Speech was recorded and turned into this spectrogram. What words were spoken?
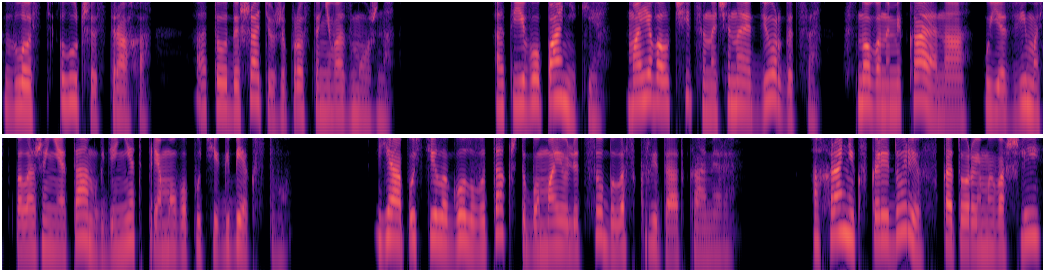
Злость лучше страха, а то дышать уже просто невозможно. От его паники моя волчица начинает дергаться, снова намекая на уязвимость положения там, где нет прямого пути к бегству. Я опустила голову так, чтобы моё лицо было скрыто от камеры. Охранник в коридоре, в который мы вошли,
